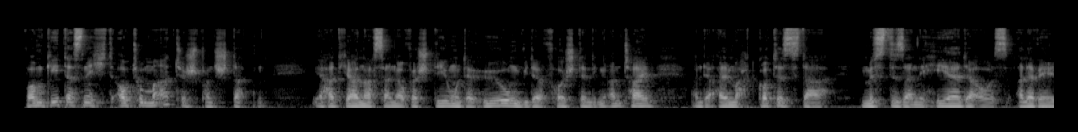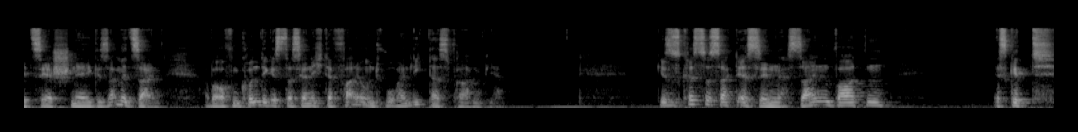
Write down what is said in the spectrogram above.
warum geht das nicht automatisch vonstatten? Er hat ja nach seiner Auferstehung und Erhöhung wieder vollständigen Anteil an der Allmacht Gottes, da müsste seine Herde aus aller Welt sehr schnell gesammelt sein. Aber offenkundig ist das ja nicht der Fall. Und woran liegt das, fragen wir. Jesus Christus sagt es in seinen Worten, es gibt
